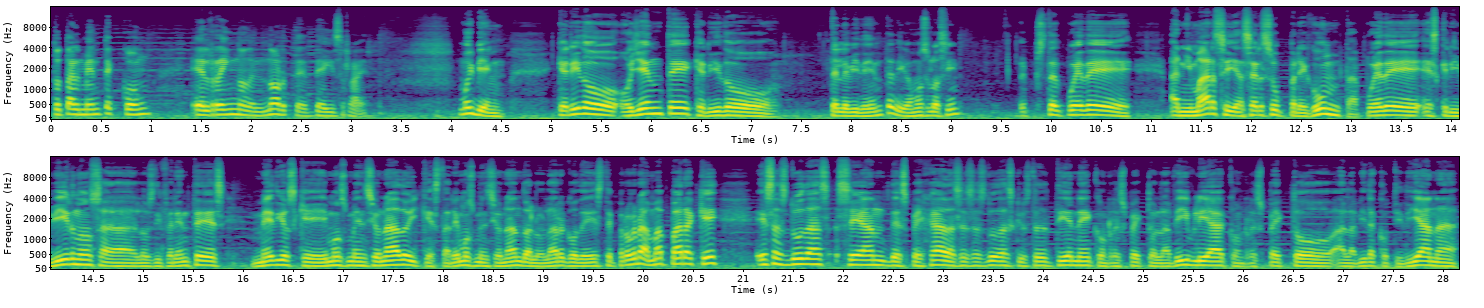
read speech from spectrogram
totalmente con el reino del norte de Israel. Muy bien, querido oyente, querido televidente, digámoslo así, usted puede animarse y hacer su pregunta. Puede escribirnos a los diferentes medios que hemos mencionado y que estaremos mencionando a lo largo de este programa para que esas dudas sean despejadas, esas dudas que usted tiene con respecto a la Biblia, con respecto a la vida cotidiana,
